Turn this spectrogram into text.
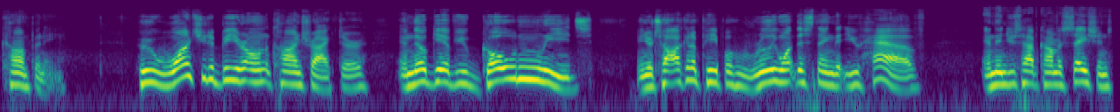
company who wants you to be your own contractor and they'll give you golden leads and you're talking to people who really want this thing that you have and then you just have conversations.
